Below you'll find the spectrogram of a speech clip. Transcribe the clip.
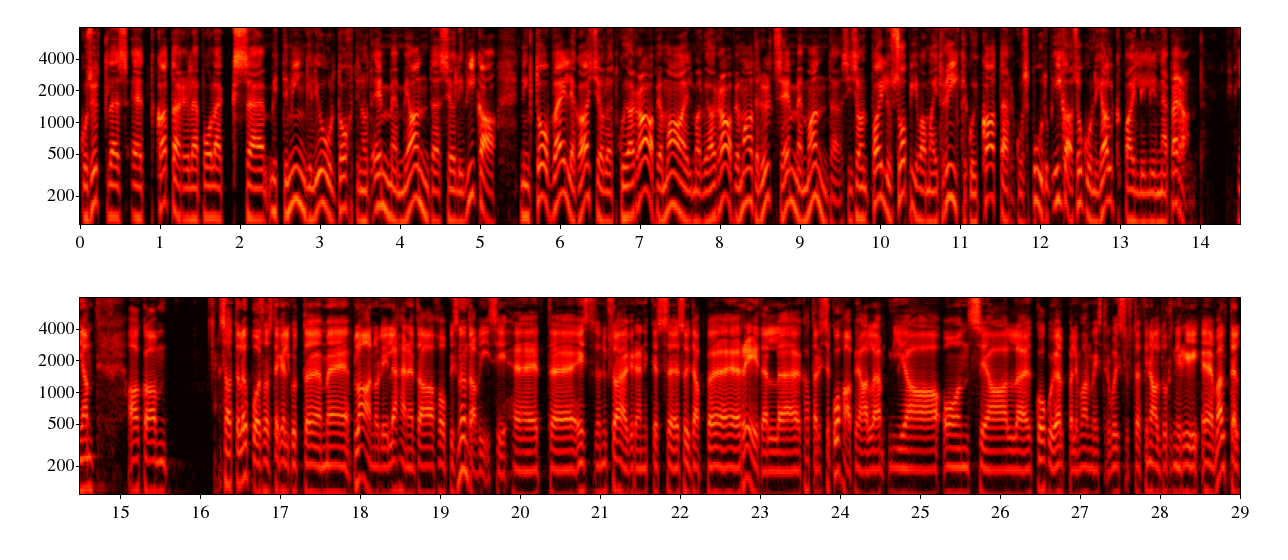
kus ütles, et Katarile poleks äh, mitte mingil juhul tohtinud MM-i anda, see oli viga ning toob välja ka asjaolu, et kui Araabia maailmal või Araabia maadel üldse MM anda, siis on palju sobivamaid riike kui Katar, kus puudub igasugune jalgpalliline pärand. Jah, aga saate lõpuosas tegelikult äh, me plaan oli läheneda hoopis nõndaviisi, et äh, Eestis on üks ajakirjanik, kes sõidab äh, reedel Katarisse koha peale ja on seal kogu jalgpalli maailmameistrivõistluste finaalturniiri vältel.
